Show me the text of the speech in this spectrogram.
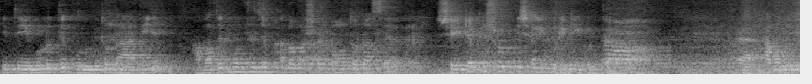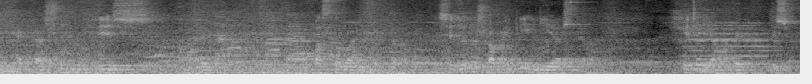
কিন্তু এগুলোতে গুরুত্ব না দিয়ে আমাদের মধ্যে যে ভালোবাসার বন্ধন আছে, সেইটাকে শক্তিশালী করে কী করতে হবে? আমাদের একটা সুন্দর দেশ আমাদের বাস্তবায়ন করতে হবে। সেজন্য সবাইকে এগিয়ে আসতে হবে। এটাই আমাদের বিষয়।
